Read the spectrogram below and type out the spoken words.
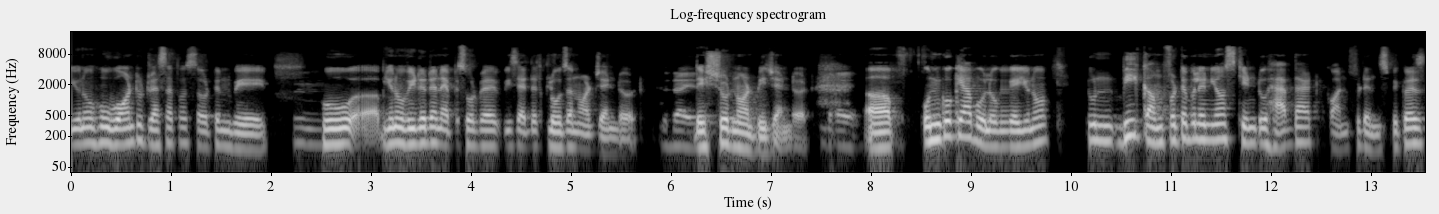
you know, who want to dress up a certain way, Mhm. who uh, you know, we did an episode where we said that clothes are not gendered; right, they should not be gendered. right. Uh, उनको क्या बोलोगे? You know. To be comfortable in your skin, to have that confidence, because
